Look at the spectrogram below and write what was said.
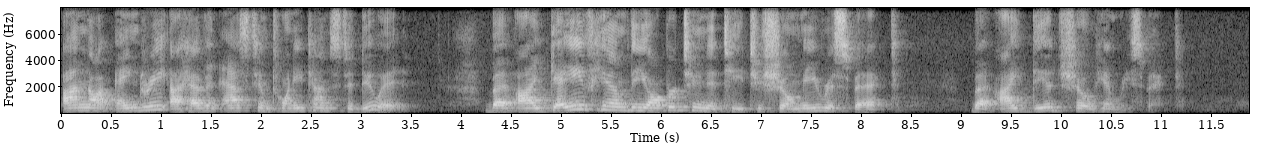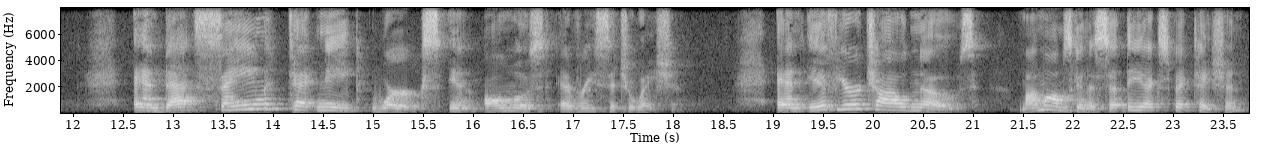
I'm not angry. I haven't asked him 20 times to do it. But I gave him the opportunity to show me respect, but I did show him respect. And that same technique works in almost every situation. And if your child knows my mom's going to set the expectation,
